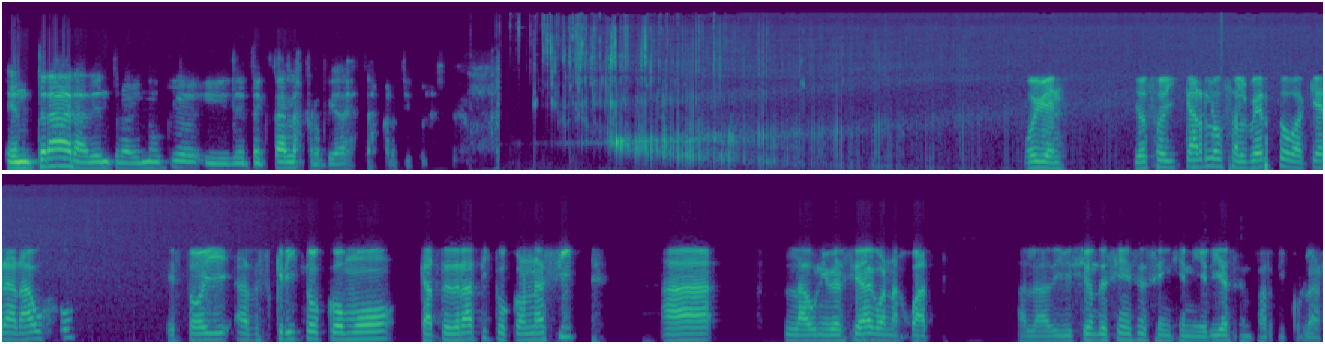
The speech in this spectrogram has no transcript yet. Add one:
entrar adentro del núcleo y detectar las propiedades de estas partículas. Muy bien, yo soy Carlos Alberto Vaquera Araujo. Estoy adscrito como catedrático con ACIT a la Universidad de Guanajuato, a la División de Ciencias e Ingenierías en particular.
